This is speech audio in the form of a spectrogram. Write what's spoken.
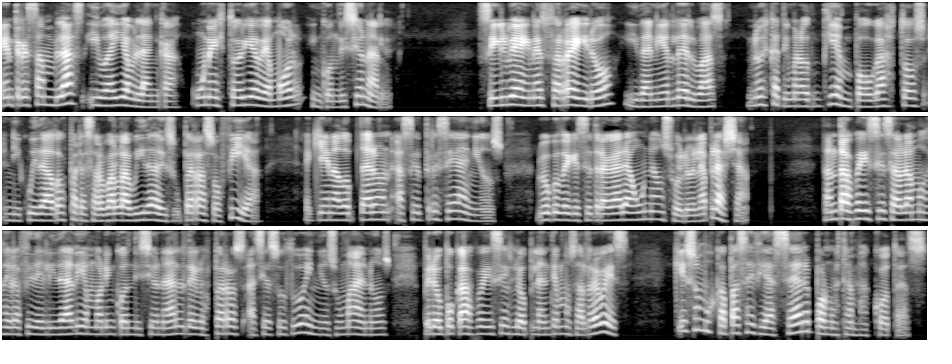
Entre San Blas y Bahía Blanca, una historia de amor incondicional. Silvia Inés Ferreiro y Daniel Delvas no escatimaron tiempo, gastos ni cuidados para salvar la vida de su perra Sofía, a quien adoptaron hace 13 años, luego de que se tragara un anzuelo en la playa. Tantas veces hablamos de la fidelidad y amor incondicional de los perros hacia sus dueños humanos, pero pocas veces lo planteamos al revés. ¿Qué somos capaces de hacer por nuestras mascotas?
